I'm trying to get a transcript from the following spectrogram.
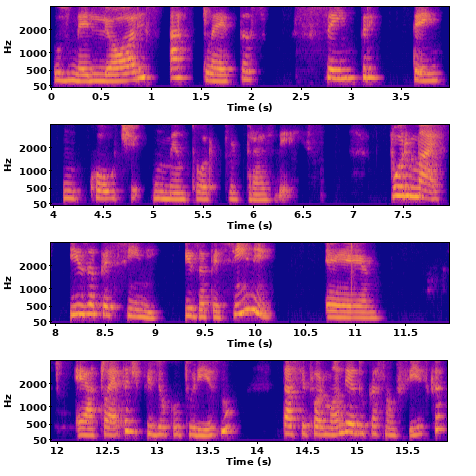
os melhores atletas sempre têm um coach, um mentor por trás deles. Por mais Isa Pessini, Isa Pessini é é atleta de fisiculturismo, está se formando em educação física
